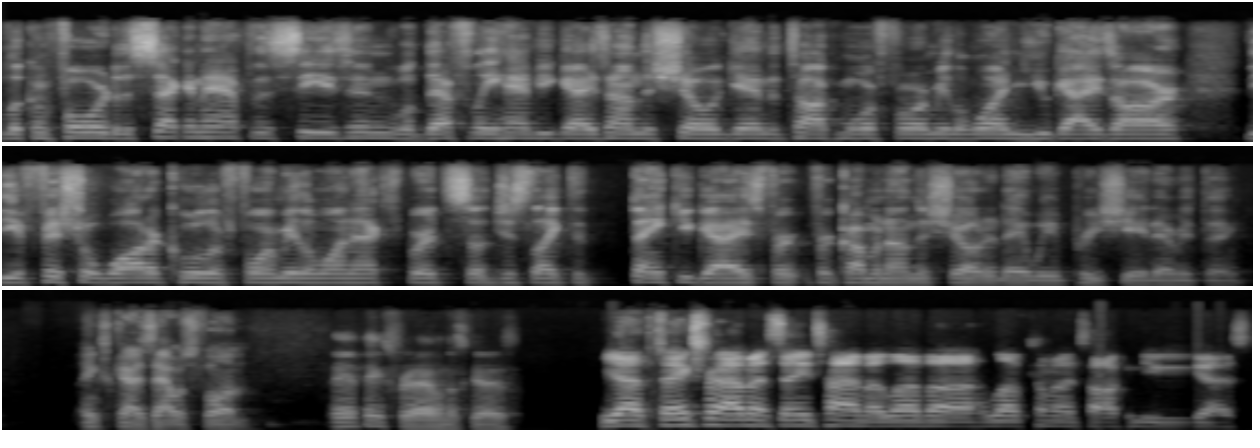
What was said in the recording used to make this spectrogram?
Looking forward to the second half of the season. We'll definitely have you guys on the show again to talk more Formula One. You guys are the official water cooler Formula One experts. So just like to thank you guys for, for coming on the show today. We appreciate everything. Thanks, guys. That was fun. Hey, thanks for having us, guys. Yeah, thanks for having us anytime. I love uh love coming and talking to you guys.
